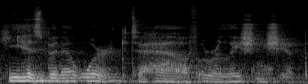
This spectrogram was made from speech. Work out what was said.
He has been at work to have a relationship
